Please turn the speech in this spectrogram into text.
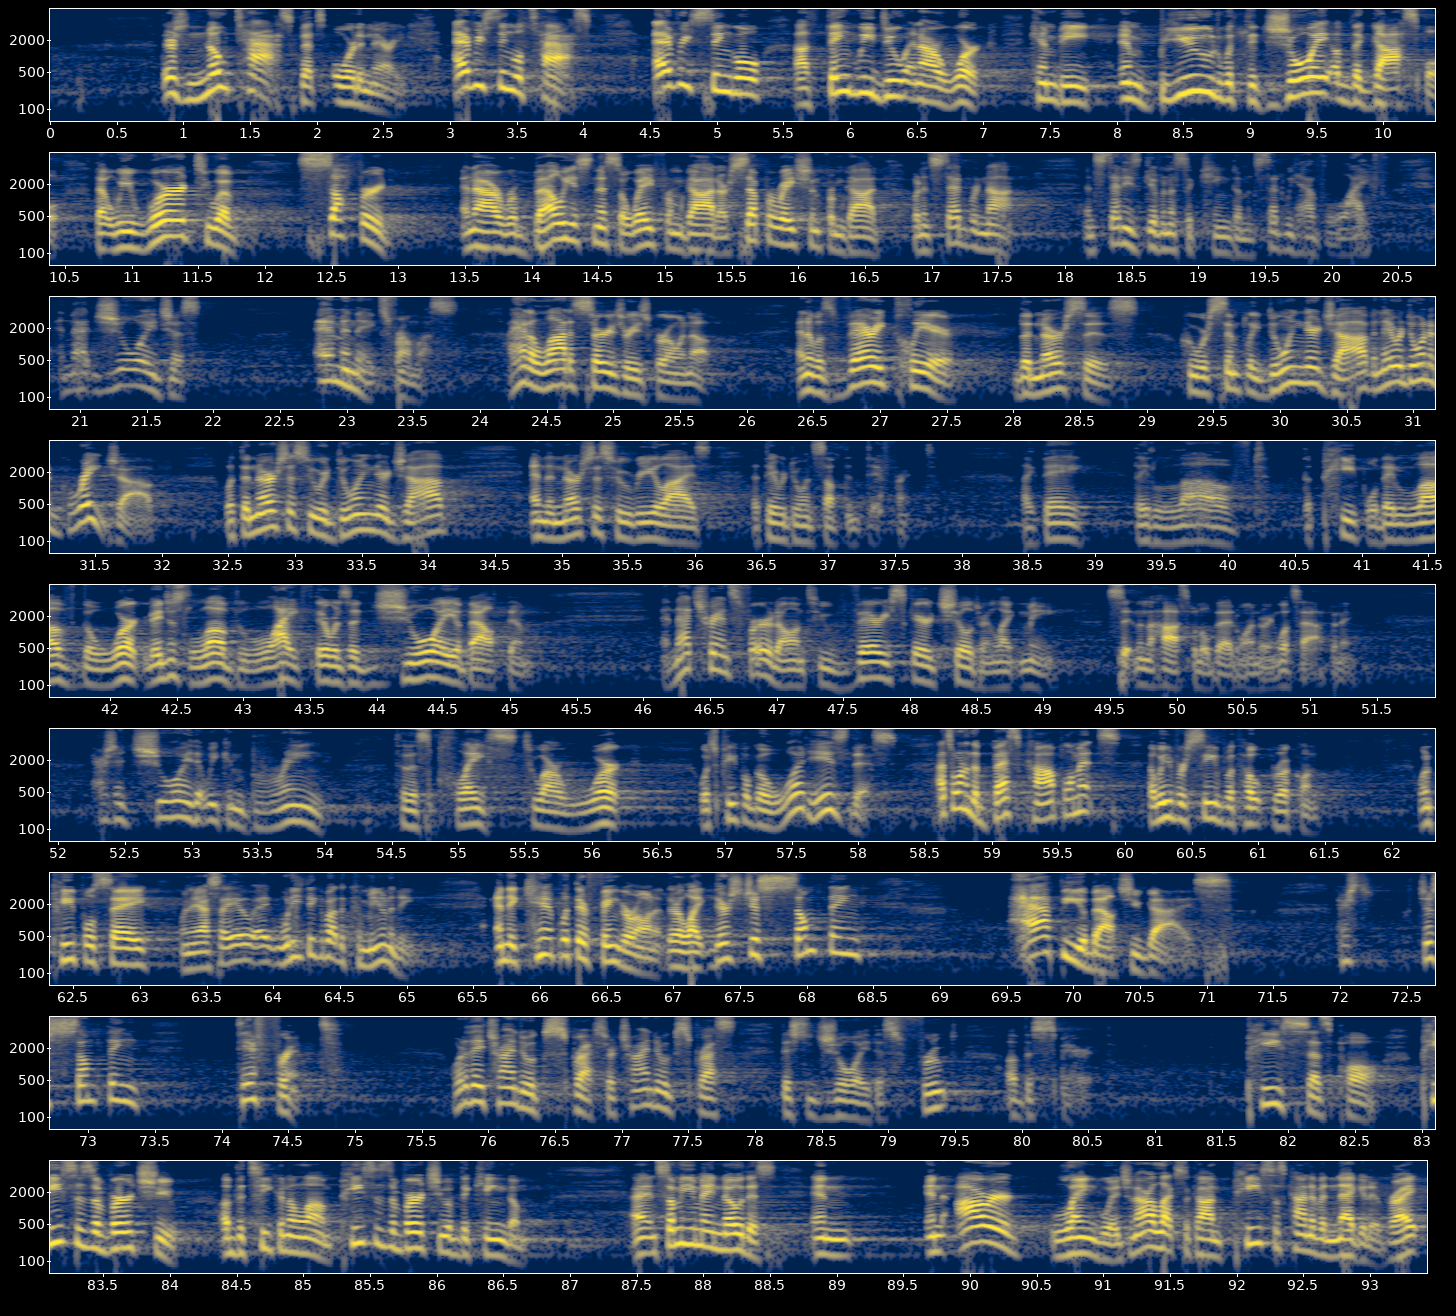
There's no task that's ordinary. Every single task, every single uh, thing we do in our work can be imbued with the joy of the gospel that we were to have suffered in our rebelliousness away from God, our separation from God, but instead we're not. Instead, He's given us a kingdom. Instead, we have life. And that joy just emanates from us. I had a lot of surgeries growing up, and it was very clear the nurses who were simply doing their job, and they were doing a great job. But the nurses who were doing their job, and the nurses who realized that they were doing something different. Like they, they loved the people, they loved the work, they just loved life. There was a joy about them. And that transferred on to very scared children like me, sitting in the hospital bed wondering what's happening. There's a joy that we can bring to this place, to our work, which people go, What is this? That's one of the best compliments that we've received with Hope Brooklyn. When people say, when they ask, hey, what do you think about the community? And they can't put their finger on it. They're like, there's just something happy about you guys. There's just something different. What are they trying to express? They're trying to express this joy, this fruit of the Spirit. Peace, says Paul. Peace is a virtue of the Tikkun Olam. Peace is a virtue of the kingdom. And some of you may know this. In, in our language, in our lexicon, peace is kind of a negative, right?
